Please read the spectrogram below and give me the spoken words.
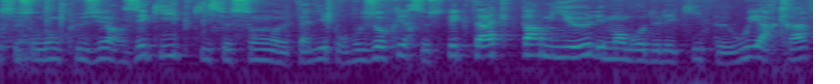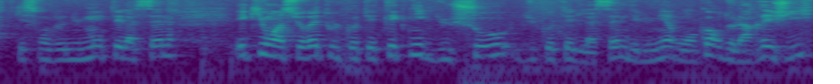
Ce sont donc plusieurs équipes qui se sont euh, alliées pour vous offrir ce spectacle. Parmi eux, les membres de l'équipe We Are qui sont venus monter la scène et qui ont assuré tout le côté technique du show, du côté de la scène, des lumières ou encore de la régie.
